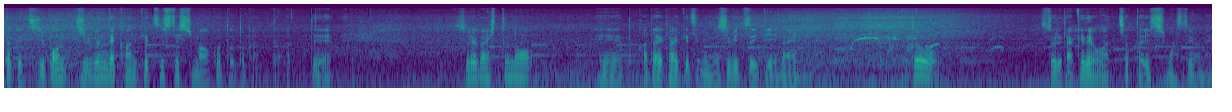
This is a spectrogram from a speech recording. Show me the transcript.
全く自分自分で完結してしまうこととかってあってそれが人のえーと、課題解決に結びついていないとそれだけで終わっちゃったりしますよね。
